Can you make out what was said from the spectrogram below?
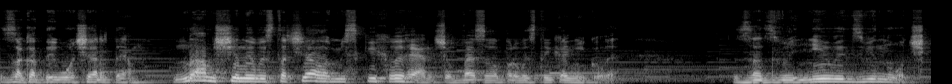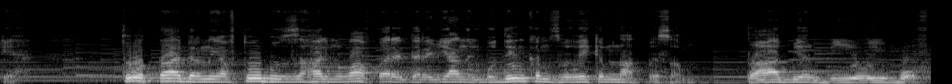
закатив очі Артем. Нам ще не вистачало міських легенд, щоб весело провести канікули. Задзвеніли дзвіночки. То табірний автобус загальмував перед дерев'яним будинком з великим надписом Табір Білий Вовк.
